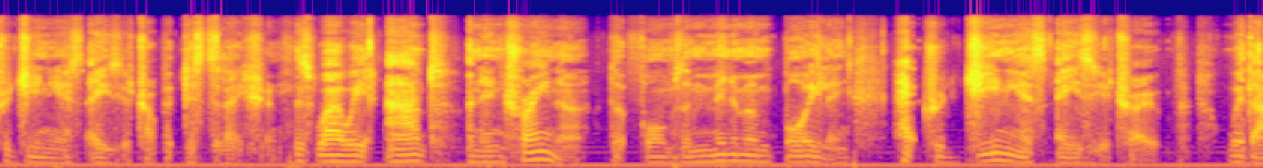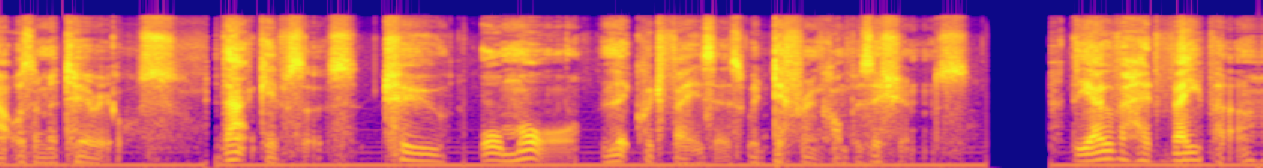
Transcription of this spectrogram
heterogeneous azeotropic distillation. This is where we add an entrainer that forms a minimum boiling heterogeneous azeotrope without other materials. That gives us two or more liquid phases with different compositions. The overhead vapour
